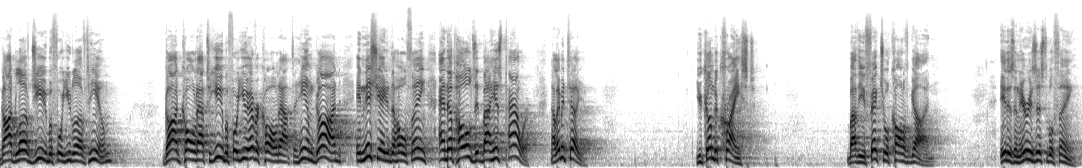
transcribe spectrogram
God loved you before you loved Him. God called out to you before you ever called out to Him. God initiated the whole thing and upholds it by His power. Now, let me tell you you come to Christ by the effectual call of God. It is an irresistible thing.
